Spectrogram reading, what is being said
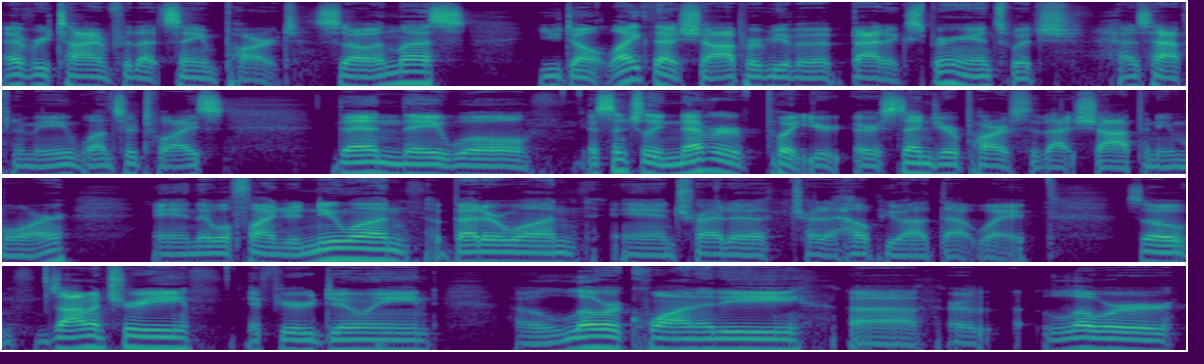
every time for that same part. So, unless you don't like that shop or if you have a bad experience, which has happened to me once or twice, then they will essentially never put your or send your parts to that shop anymore and they will find you a new one, a better one, and try to try to help you out that way. So Xometry, if you're doing a lower quantity uh, or lower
